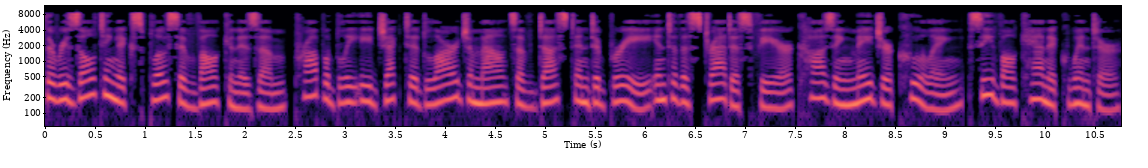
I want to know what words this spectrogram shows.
The resulting explosive volcanism probably ejected large amounts of dust and debris into the stratosphere causing major cooling see volcanic winter.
